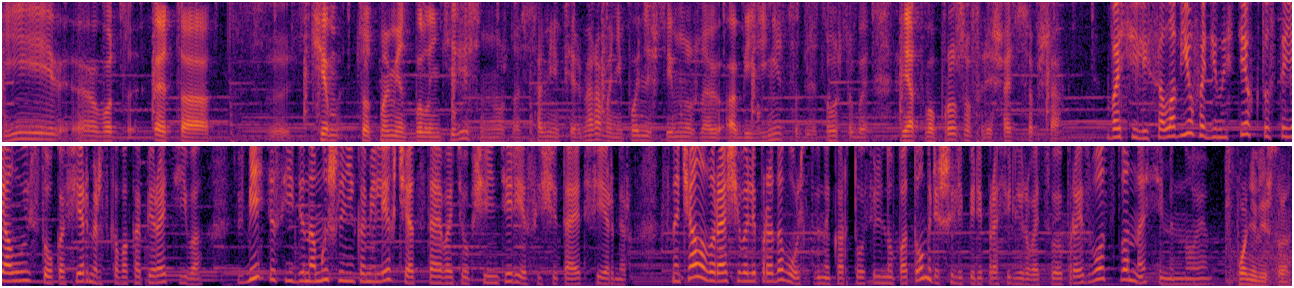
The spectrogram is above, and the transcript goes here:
И э, вот это, чем тот момент был интересен, нужно самим фермерам, они поняли, что им нужно объединиться для того, чтобы ряд вопросов решать сообща. Василий Соловьев – один из тех, кто стоял у истока фермерского кооператива. Вместе с единомышленниками легче отстаивать общие интересы, считает фермер. Сначала выращивали продовольственный картофель, но потом решили перепрофилировать свое производство на семенное. Поняли, что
